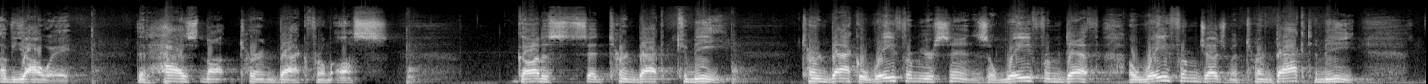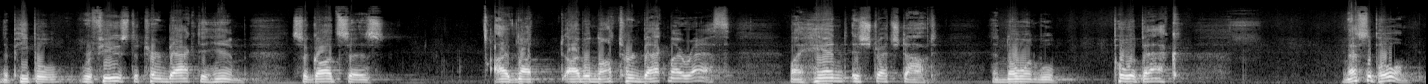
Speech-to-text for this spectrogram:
of Yahweh that has not turned back from us. God has said, Turn back to me. Turn back away from your sins, away from death, away from judgment. Turn back to me. The people refuse to turn back to him. So God says, I've not, I will not turn back my wrath. My hand is stretched out, and no one will pull it back. And that's the poem.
